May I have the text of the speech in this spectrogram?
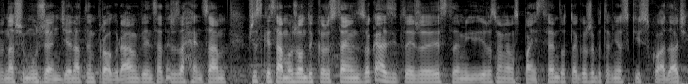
w naszym urzędzie na ten program, więc ja też zachęcam wszystkie samorządy, korzystając z okazji tutaj, że jestem i rozmawiam z państwem, do tego, żeby te wnioski składać.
